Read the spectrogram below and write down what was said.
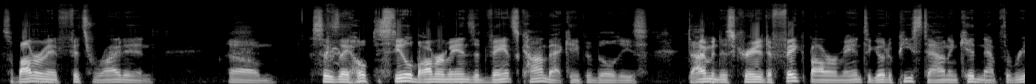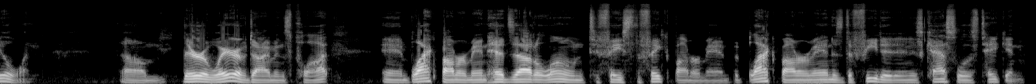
So Bomberman fits right in. Um, says they hope to steal Bomberman's advanced combat capabilities. Diamond has created a fake Bomberman to go to Peacetown and kidnap the real one. Um, they're aware of Diamond's plot, and Black Bomberman heads out alone to face the fake Bomberman. But Black Bomberman is defeated and his castle is taken.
